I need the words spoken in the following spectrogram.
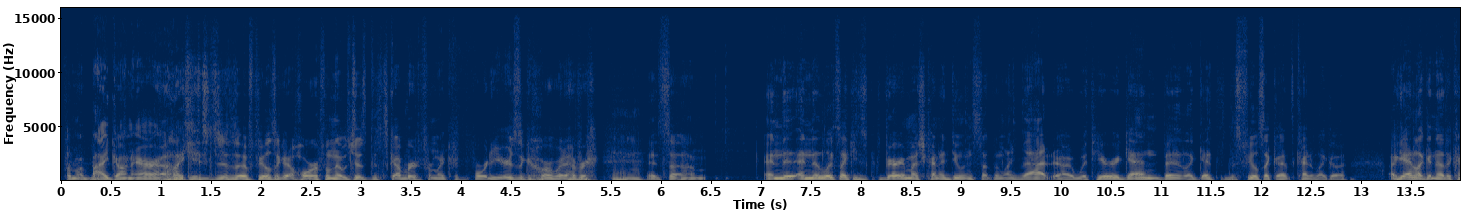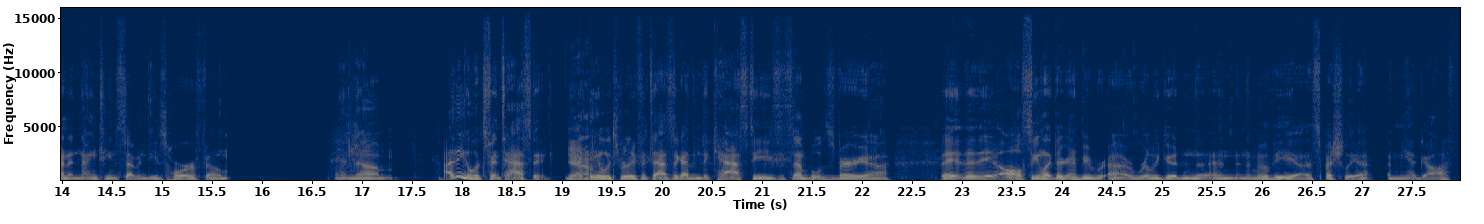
from a bygone era. Like it's just it feels like a horror film that was just discovered from like 40 years ago or whatever. It's um. And, th- and it looks like he's very much kind of doing something like that uh, with here again, but like it, this feels like a kind of like a again like another kind of 1970s horror film and um, I think it looks fantastic. Yeah. I think it looks really fantastic. I think the cast he's assembled is very. Uh, they, they they all seem like they're going to be uh, really good in the in, in the movie, uh, especially uh, Mia Goth,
